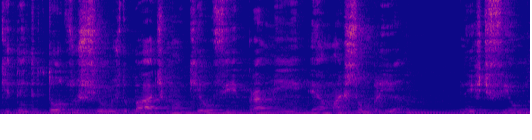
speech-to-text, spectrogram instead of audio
que dentre todos os filmes do Batman que eu vi, para mim é a mais sombria neste filme,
